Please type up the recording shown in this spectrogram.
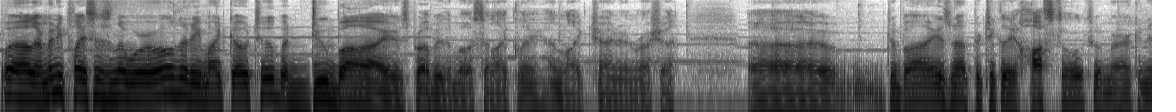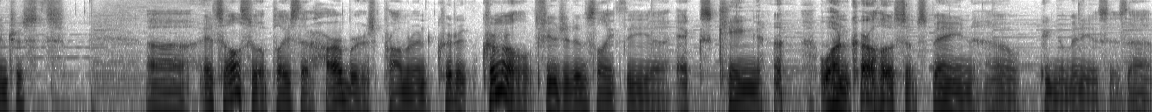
well, there are many places in the world that he might go to, but Dubai is probably the most unlikely, unlike China and Russia. Uh, Dubai is not particularly hostile to American interests. Uh, it's also a place that harbors prominent criminal fugitives like the uh, ex-king Juan Carlos of Spain. How ignominious is that?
